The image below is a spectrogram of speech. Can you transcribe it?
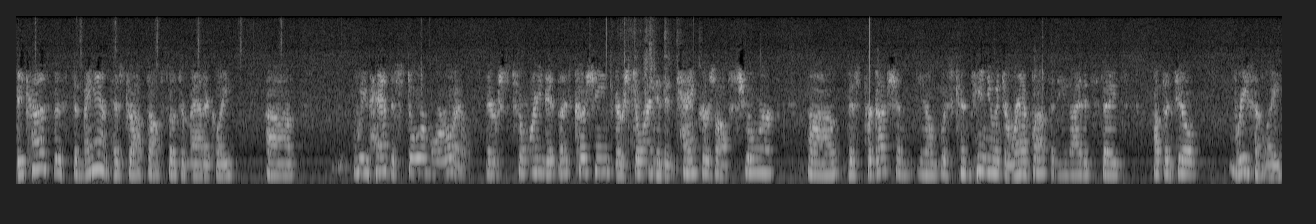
because this demand has dropped off so dramatically, uh, we've had to store more oil. They're storing it at Cushing. They're storing it in tankers offshore. Uh, this production, you know, was continuing to ramp up in the United States up until recently,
